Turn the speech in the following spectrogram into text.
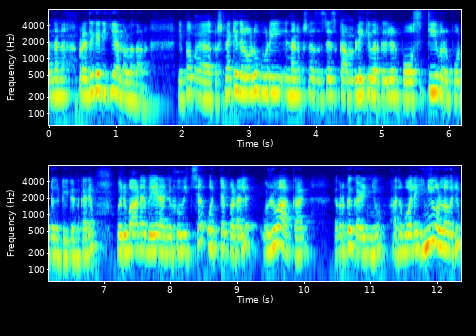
എന്താണ് പ്രതികരിക്കുക എന്നുള്ളതാണ്. ഇപ്പം കൃഷ്ണയ്ക്ക് ഇതിനോടുകൂടി എന്താണ് കൃഷ്ണ സിസ്റ്റേഴ്സ് കംപ്ലീറ്റ് ഇവർക്ക് ഇതിലൊരു പോസിറ്റീവ് റിപ്പോർട്ട് കിട്ടിയിട്ടുണ്ട്. കാര്യം ഒരുപാട് പേര് അനുഭവിച്ച ഒറ്റപ്പെടൽ ഒഴിവാക്കാൻ ഇവർക്ക് കഴിഞ്ഞു. അതുപോലെ ഇനിയുള്ളവരും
